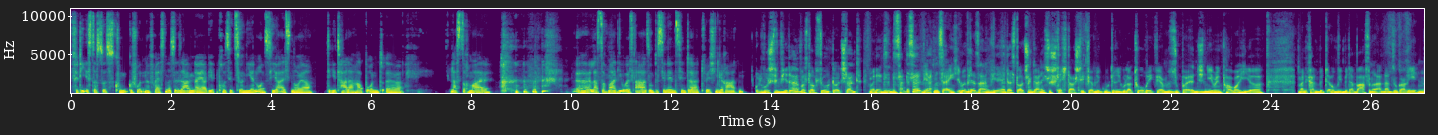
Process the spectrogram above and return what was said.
für die ist das das gefundene Fressen, dass sie sagen, naja, wir positionieren uns hier als neuer digitaler Hub und äh, lass doch mal, äh, lass doch mal die USA so ein bisschen ins Hintertürchen geraten. Und wo stehen wir da? Was glaubst du? Deutschland? Ich meine, interessant ist ja, wir hatten es ja eigentlich immer wieder, sagen wir ja, dass Deutschland gar nicht so schlecht dasteht. Wir haben eine gute Regulatorik, wir haben super Engineering Power hier. Man kann mit irgendwie mit der BaFin und anderen sogar reden.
